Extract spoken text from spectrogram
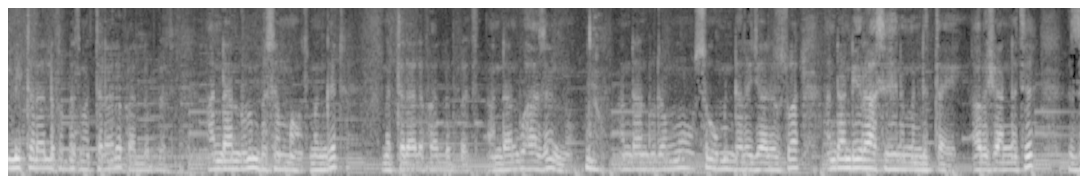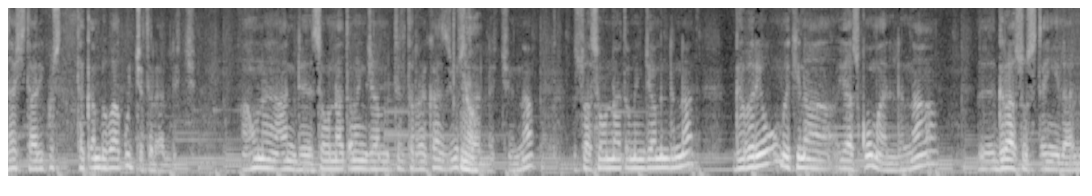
የሚተላለፍበት መተላለፍ አለበት። አንዳንዱንም በሰማሁት መንገድ መተላለፍ አለበት። አንዳንዱ ሀዘን ነው፣ አንዳንዱ ደግሞ ሰው ምን ደረጃ ደርሷል። አንዳንዴ ራስህንም እንድታይ አበሻነትህ እዛች ታሪክ ውስጥ ተቀንብባ ቁጭ ትላለች። አሁን አንድ ሰውና ጠመንጃ የምትል ትረካ እዚህ ውስጥ አለች እና እሷ ሰውና ጠመንጃ ምንድናት? ገበሬው መኪና ያስቆማል እና ግራሱ ስጠኝ ይላል።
